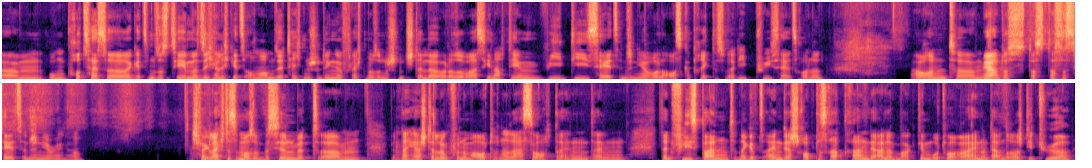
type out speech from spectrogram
ähm, um Prozesse, geht es um Systeme. Sicherlich geht es auch mal um sehr technische Dinge, vielleicht mal so eine Schnittstelle oder sowas, je nachdem, wie die Sales Engineer Rolle ausgeprägt ist oder die Pre-Sales Rolle. Und ähm, ja, das, das, das ist Sales Engineering. Ja. Ich vergleiche das immer so ein bisschen mit, ähm, mit einer Herstellung von einem Auto. Ne? Da hast du auch dein, dein, dein Fließband und da gibt es einen, der schraubt das Rad dran, der eine packt den Motor rein und der andere die Tür.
